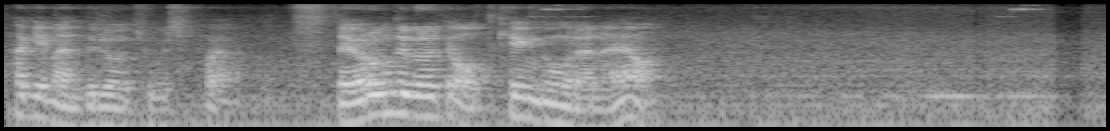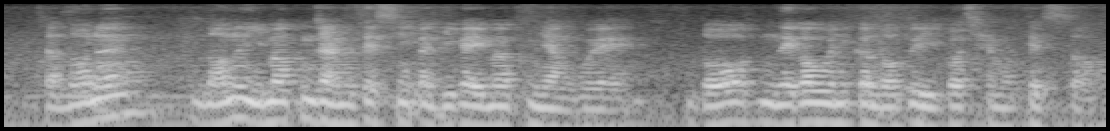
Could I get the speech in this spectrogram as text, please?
하게 만들어 주고 싶어요. 자 여러분들 그럴 때 어떻게 행동을 하나요? 자 너는 너는 이만큼 잘못했으니까 네가 이만큼 양보해. 너 내가 보니까 너도 이거 잘못했어.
